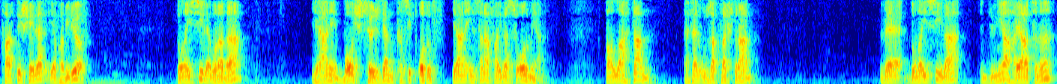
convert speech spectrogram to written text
farklı şeyler yapabiliyor. Dolayısıyla burada yani boş sözden kasıt odur. Yani insana faydası olmayan, Allah'tan efendim uzaklaştıran ve dolayısıyla dünya hayatını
